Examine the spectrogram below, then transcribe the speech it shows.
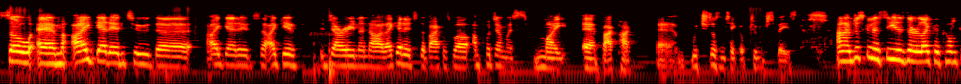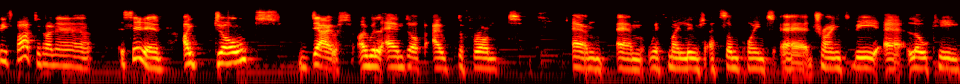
So um, I get into the, I get into, I give Darian a nod. I get into the back as well and put down my my uh, backpack, um, which doesn't take up too much space. And I'm just going to see is there like a comfy spot to kind of sit in. I don't doubt I will end up out the front um, um, with my lute at some point, uh, trying to be uh, low key,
